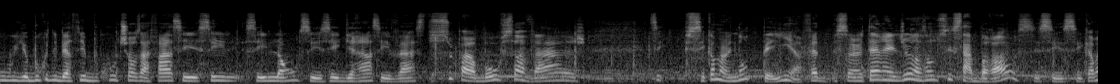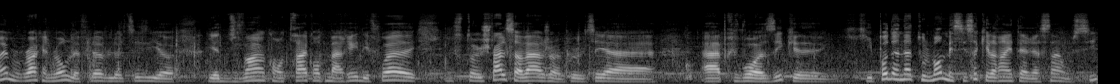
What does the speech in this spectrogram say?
où il y a beaucoup de liberté, beaucoup de choses à faire. C'est- long, c'est grand, c'est vaste, super beau, sauvage. C'est comme un autre pays, en fait. C'est un terrain de jeu dans le sens où ça brasse. C'est- quand même rock and roll, le fleuve. Là. Il, y a, il y a du vent contraire contre marée. Des fois, c'est un cheval sauvage un peu à, à apprivoiser, qui n'est pas donné à tout le monde, mais c'est ça qui le rend intéressant aussi.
